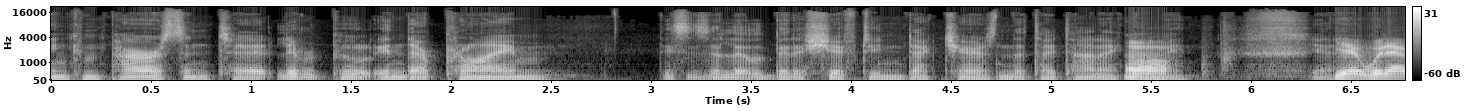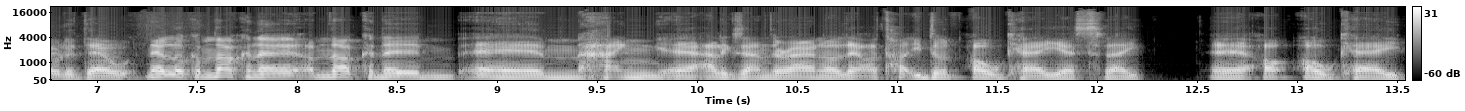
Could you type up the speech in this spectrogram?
in comparison to Liverpool in their prime, this is a little bit of shifting deck chairs in the Titanic. I Oh. mean, Yeah. without a doubt. Now, look, I'm not gonna, I'm not gonna um, hang uh, Alexander Arnold. I thought he done okay yesterday. Uh, okay,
